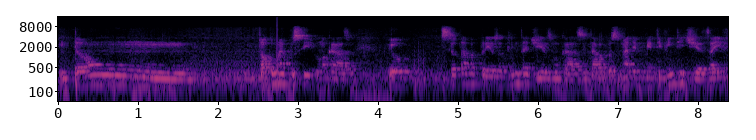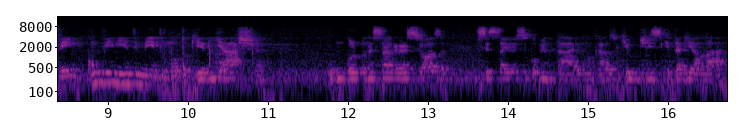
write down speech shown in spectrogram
Então, tal como é possível no caso, eu, se eu estava preso há 30 dias no caso e estava aproximadamente 20 dias, aí vem convenientemente um motoqueiro e acha um corpo nessa área graciosa, se saiu esse comentário, no caso que eu disse que estaria lá,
